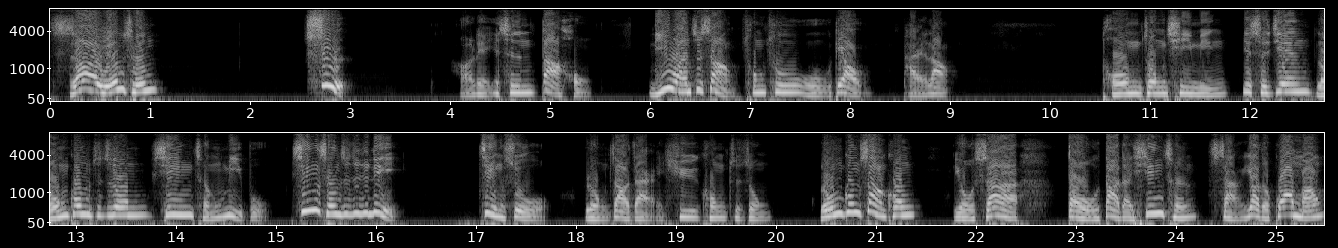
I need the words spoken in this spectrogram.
十二元辰，是！敖烈一声大吼。泥丸之上冲出五吊排浪，铜钟清明。一时间，龙宫之中星辰密布，星辰之之力尽数笼罩在虚空之中。龙宫上空有十二斗大的星辰，闪耀着光芒，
